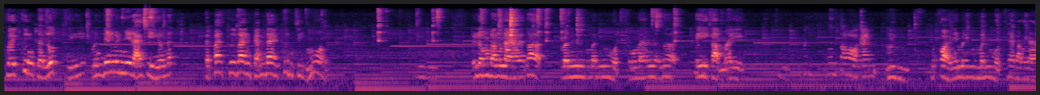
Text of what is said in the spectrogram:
เคยขึ้นแต่รถสี มันได้ไม่มีหลายสีแล้วนะ แต่ป้าคือบ้านจำได้ขึ้นสีม่วง อืม ไปลงบางนาแล้วก็มันมันหมดตรงนั้นแล้วก็ตีกลับมาอีก มันต่อกัน อืม เมื่อก่อนนี้มันมันหมดแค่บางนา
